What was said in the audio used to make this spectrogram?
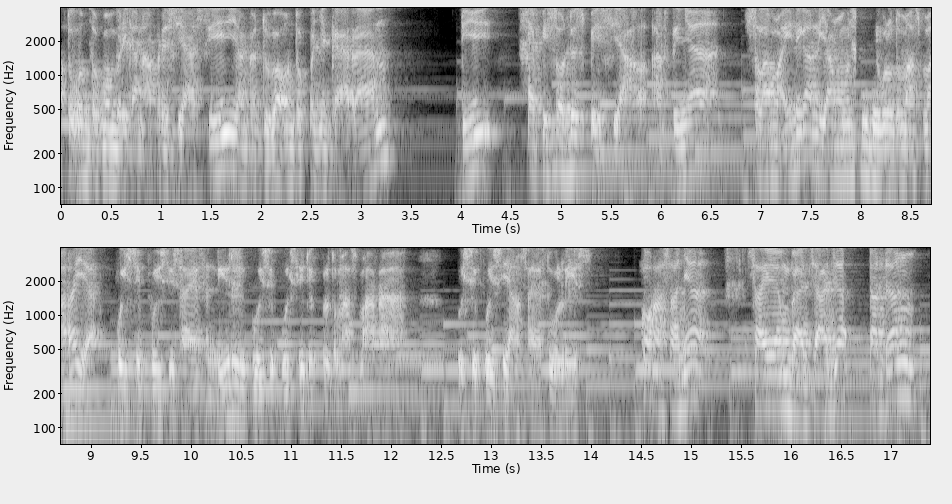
satu untuk memberikan apresiasi, yang kedua untuk penyegaran di episode spesial. Artinya selama ini kan yang muncul di Kultum Asmara ya puisi-puisi saya sendiri, puisi-puisi di Kultum Asmara, puisi-puisi yang saya tulis. Kok rasanya saya yang baca aja kadang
